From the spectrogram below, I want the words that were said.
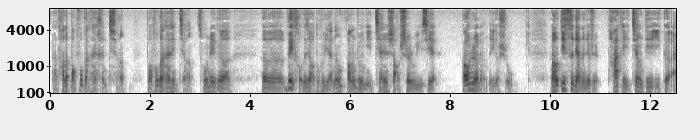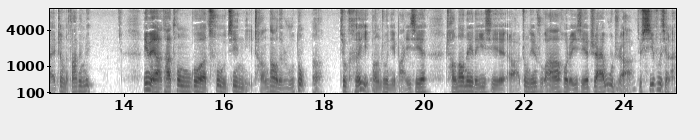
啊，它的饱腹感还很强，饱腹感还很强。从这个呃胃口的角度，也能帮助你减少摄入一些高热量的一个食物。然后第四点呢，就是它可以降低一个癌症的发病率，因为啊，它通过促进你肠道的蠕动啊，就可以帮助你把一些肠道内的一些啊重金属啊或者一些致癌物质啊就吸附起来，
